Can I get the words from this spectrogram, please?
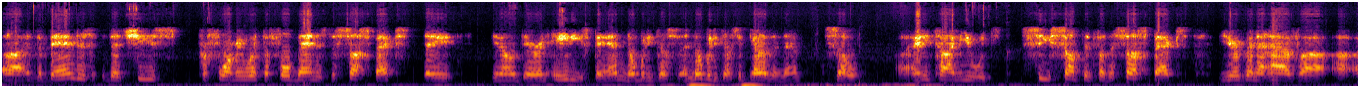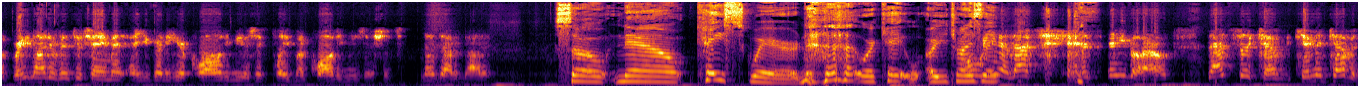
Uh, the band is that she's performing with. The full band is the Suspects. They, you know, they're an '80s band. Nobody does, and nobody does it better than them. So, uh, anytime you would see something for the Suspects, you're going to have uh, a great night of entertainment, and you're going to hear quality music played by quality musicians. No doubt about it. So now K squared or K? Are you trying Oh to say? yeah, that's there you go, Harold. That's uh, Kev, Kim and Kevin.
